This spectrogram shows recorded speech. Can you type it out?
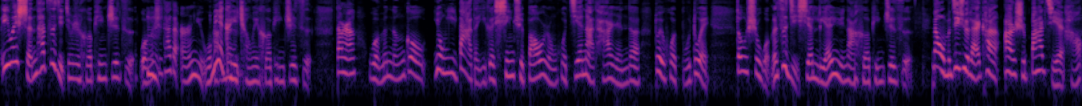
因为神他自己就是和平之子，我们是他的儿女，我们也可以成为和平之子。当然，我们能够用一大的一个心去包容或接纳他人的对或不对，都是我们自己先连于那和平之子。那我们继续来看二十八节。好，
